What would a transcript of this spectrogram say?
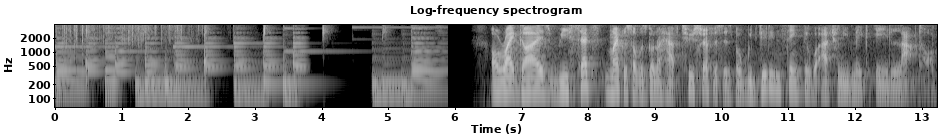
Thank you. All right, guys, we said Microsoft was going to have two surfaces, but we didn't think they will actually make a laptop.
